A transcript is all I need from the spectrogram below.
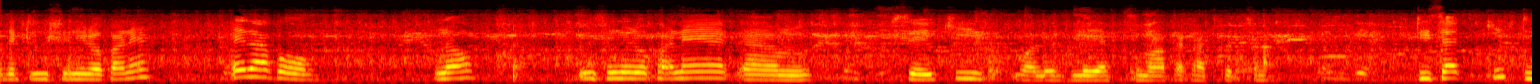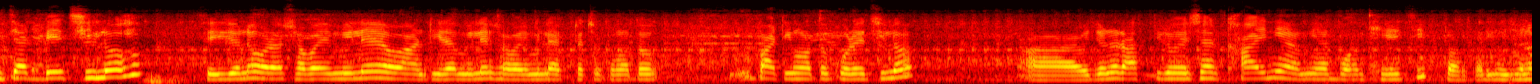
ওদের টিউশনির ওখানে। এ দেখো, নাও, টিউশনির ওখানে সেই কি বলে, ভুলে যাচ্ছি, মাথা কাজ করছে না। টিচার কি টিচার ডে ছিল, সেই জন্য ওরা সবাই মিলে, ও আন্টিরা মিলে সবাই মিলে একটা ছোটো মতো পার্টি মতো করেছিল। আর ওই জন্য রাত্রিরে এসে আর খাইনি আমি আর বর খেয়েছি তরকারি ওই জন্য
